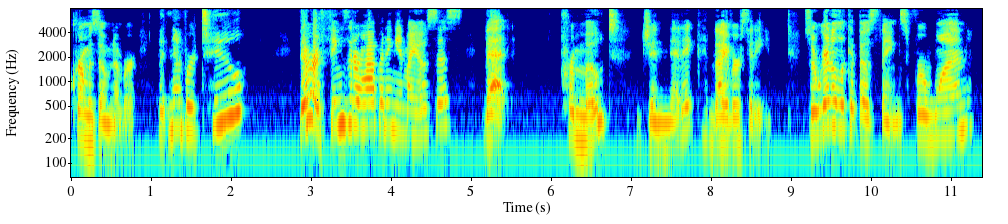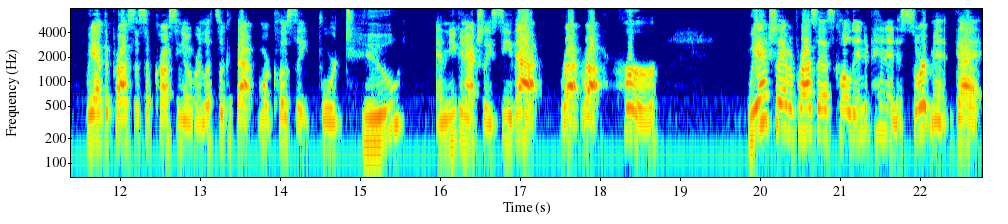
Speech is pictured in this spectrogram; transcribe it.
chromosome number. But number two, there are things that are happening in meiosis that promote genetic diversity. So we're going to look at those things. For one, we have the process of crossing over. Let's look at that more closely. For two, and you can actually see that, right, her, we actually have a process called independent assortment that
